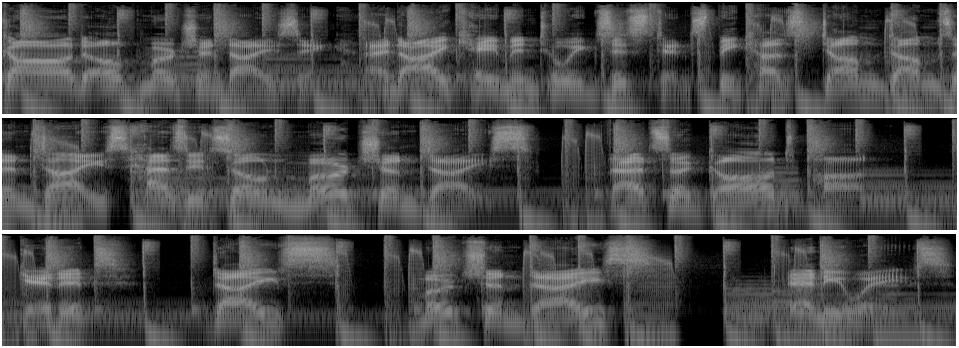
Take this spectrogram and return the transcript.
god of merchandising, and I came into existence because Dumb Dumbs and Dice has its own merchandise. That's a god pun. Get it? Dice? Merchandise? Anyways,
